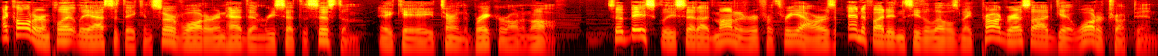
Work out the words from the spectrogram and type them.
I called her and politely asked that they conserve water and had them reset the system, aka turn the breaker on and off. So basically said I'd monitor it for three hours, and if I didn't see the levels make progress, I'd get water trucked in.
